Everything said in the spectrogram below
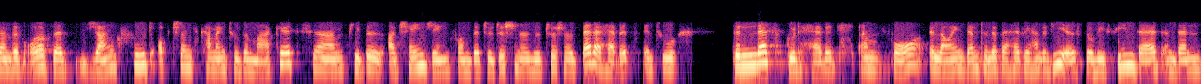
um, with all of the junk food options coming to the market, um, people are changing from the traditional nutritional better habits into the less good habits um, for allowing them to live a healthy 100 years. So we've seen that, and then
